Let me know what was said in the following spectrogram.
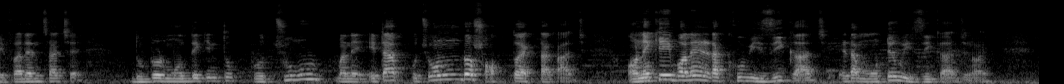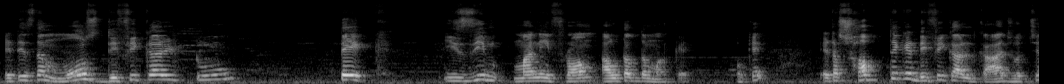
ডিফারেন্স আছে। দুটোর মধ্যে কিন্তু প্রচুর মানে এটা প্রচণ্ড শক্ত একটা কাজ। অনেকেই বলেন এটা খুব ইজি কাজ, এটা মোটেও ইজি কাজ নয়। It is the most difficult to take easy money from out of the market okay এটা সব থেকে ডিফিকাল্ট কাজ হচ্ছে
